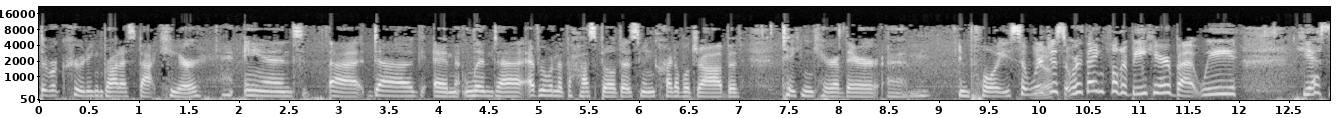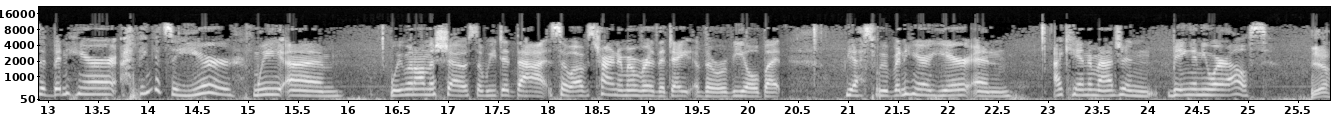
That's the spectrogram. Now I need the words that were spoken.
the recruiting brought us back here, and uh, Doug and Linda, everyone at the hospital does an incredible job of taking care of their um, employees. So we're Yeah. just we're thankful to be here. But we, yes, have been here. I think it's a year. We. Um, we went on the show, so we did that. So I was trying to remember the date of the reveal, but yes, we've been here a year, and I can't imagine being anywhere else. Yeah.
